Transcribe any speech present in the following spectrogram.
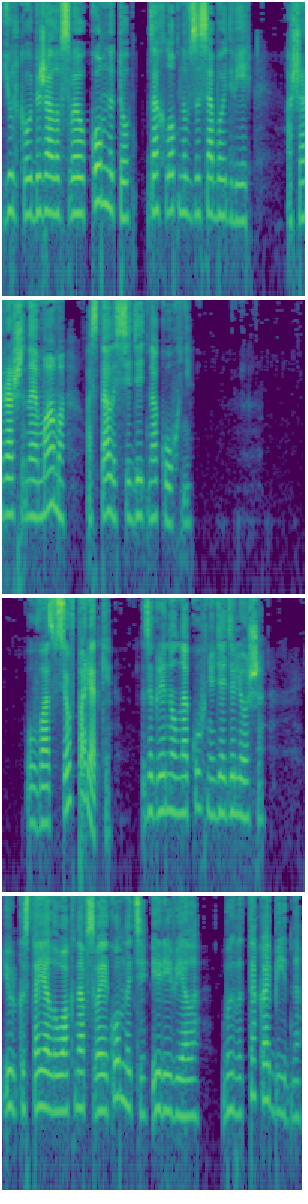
Юлька убежала в свою комнату, захлопнув за собой дверь. Ошарашенная мама осталась сидеть на кухне. «У вас все в порядке?» — заглянул на кухню дядя Леша. Юлька стояла у окна в своей комнате и ревела. Было так обидно.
